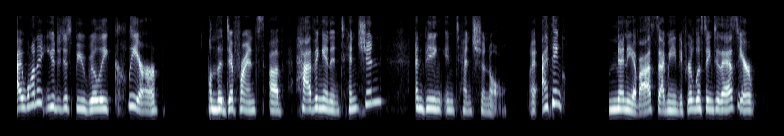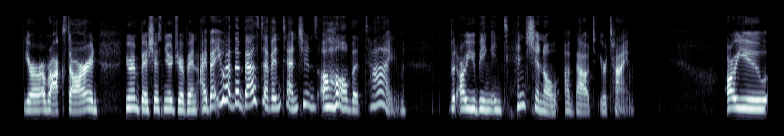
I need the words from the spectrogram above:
I wanted you to just be really clear on the difference of having an intention and being intentional. I, I think many of us, I mean, if you're listening to this, you're you're a rock star and you're ambitious and you're driven. I bet you have the best of intentions all the time. But are you being intentional about your time? Are you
